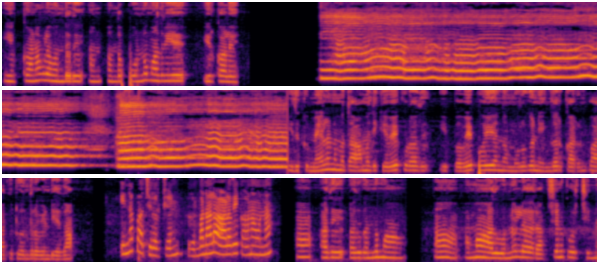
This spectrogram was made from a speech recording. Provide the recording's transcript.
என் கனவுல வந்தது அந்த பொண்ணு மாதிரியே இருக்காளே. இதுக்கு மேல நம்ம தாமதிக்கவே கூடாது. இப்பவே போய் அந்த முருகன் எங்க இருக்காருன்னு பார்த்துட்டு வந்துட வேண்டியதுதான். என்னப்பாச்சு ரக்ஷன் ரொம்ப நாள் ஆளவே காணோம்னா ஆ அது அது வந்துமா? ஆ அம்மா அது ஒன்றும் இல்லை. ரக்ஷனுக்கு ஒரு சின்ன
